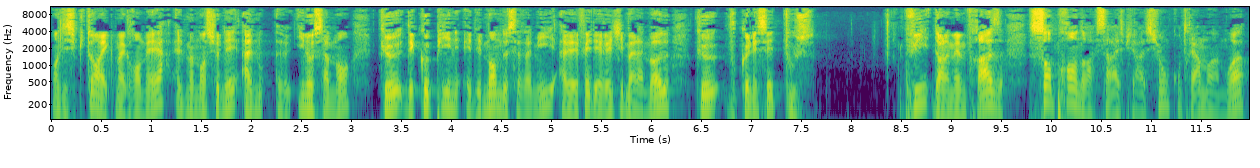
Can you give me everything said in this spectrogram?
en discutant avec ma grand-mère, elle m'a mentionné euh, innocemment que des copines et des membres de sa famille avaient fait des régimes à la mode que vous connaissez tous. Puis, dans la même phrase, sans prendre sa respiration, contrairement à moi,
